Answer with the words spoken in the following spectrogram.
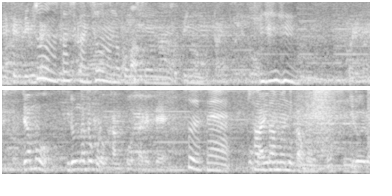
目線で見たりするそうなの確かにそうなのかもしれない。まあちょっと今思ったんですけど、わかりました。じゃあもういろんなところ観光されて。そうですね。サンタモニカも行ったし。いろいろ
